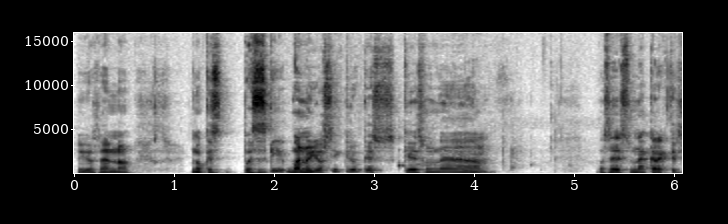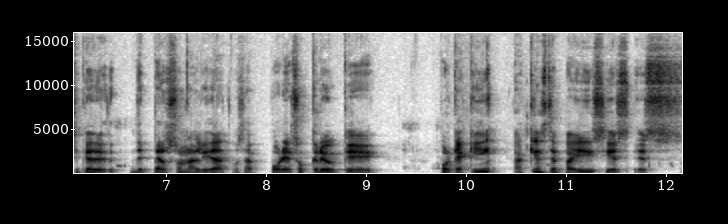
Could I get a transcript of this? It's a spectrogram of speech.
sí, o sea, no, no que, pues es que, bueno, yo sí creo que es, que es una, o sea, es una característica de, de personalidad, o sea, por eso creo que, porque aquí, aquí en este país sí es, es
